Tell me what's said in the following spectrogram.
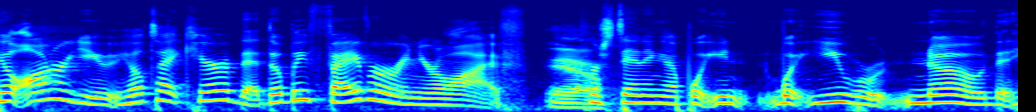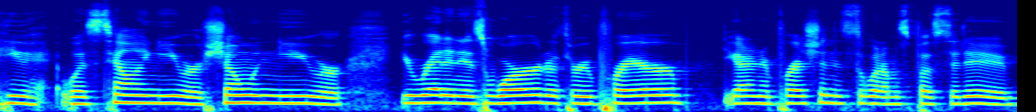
He'll honor you. He'll take care of that. There'll be favor in your life Yeah. for standing up what you what you were, know that He was telling you or showing you or you read in His Word or through prayer. You got an impression this is what I'm supposed to do.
